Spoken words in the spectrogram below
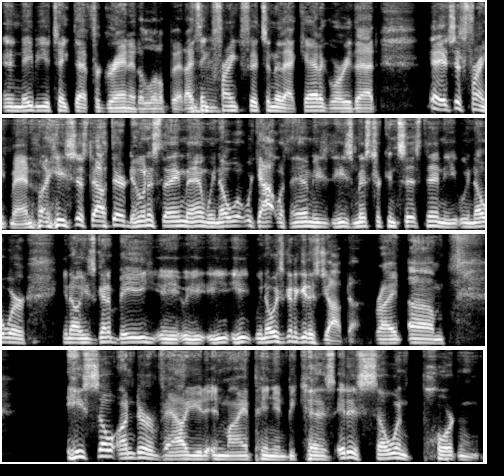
and maybe you take that for granted a little bit. I think Mhm. Frank fits into that category that yeah, it's just Frank, man. Like he's just out there doing his thing, man. We know what we got with him. He's he's Mr. Consistent. He, we know where you know he's going to be. He, he- we know he's going to get his job done, right? Um, he's so undervalued, in my opinion, because it is so important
